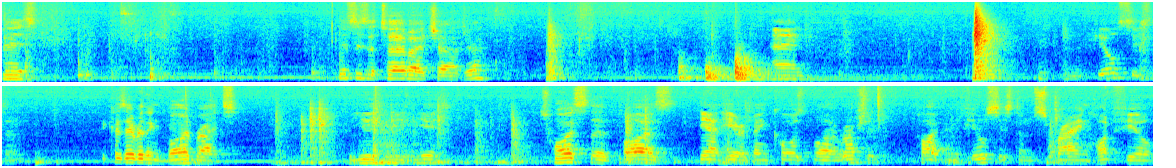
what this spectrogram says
There's this is a turbocharger and in the fuel system because everything vibrates for years and years and years twice the fires down here have been caused by a ruptured pipe in the fuel system spraying hot fuel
